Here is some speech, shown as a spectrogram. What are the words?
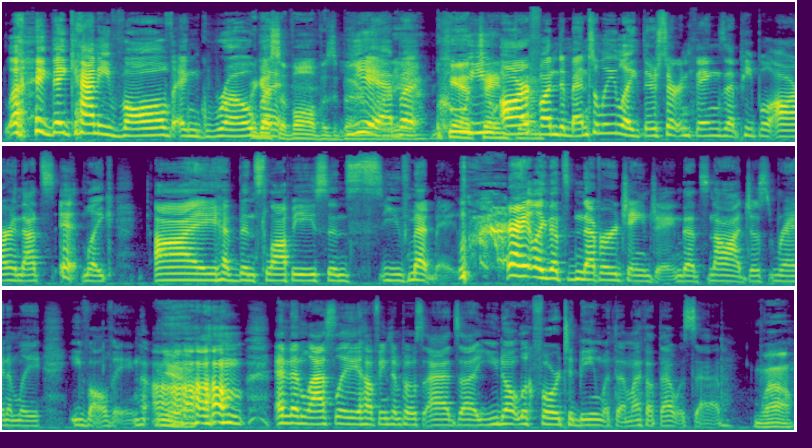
Like they can evolve and grow, I but guess evolve is a better yeah, word, but You who you are them. fundamentally, like there's certain things that people are, and that's it. Like I have been sloppy since you've met me, right? Like that's never changing. That's not just randomly evolving. Yeah. Um, and then lastly, Huffington Post adds, uh, "You don't look forward to being with them." I thought that was sad. Wow.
